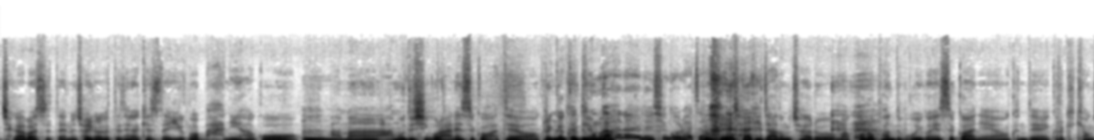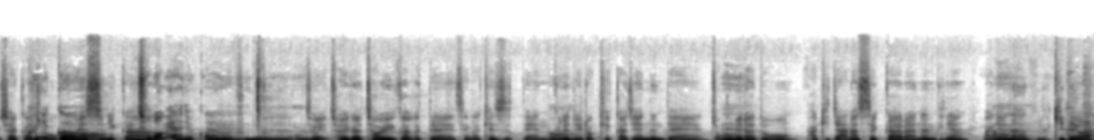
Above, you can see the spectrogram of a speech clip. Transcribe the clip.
제가 봤을 때는 저희가 그때 생각했을 때 이런 거 많이 하고 음. 아마 아무도 신고를 안 했을 것 같아요. 그러니까, 그러니까 누군가 하나는 신고를 하자. 그렇게 자기 자동차로 막 번호판도 보이고 했을 거 아니에요. 근데 그렇게 경찰까지 그러니까. 오고 했으니까 초범이 아닐 거예요 음. 분명히. 어. 저희 저희가 저희가 그때 생각했을 땐 어. 그래도 이렇게까지 했는데 조금이라도 네. 바뀌지 않았을까라는 그냥 막연한 어. 기대와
